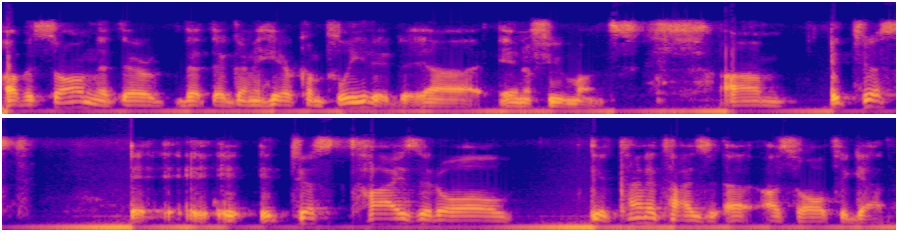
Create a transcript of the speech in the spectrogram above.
of a song that they're that they're going to hear completed uh, in a few months. Um, it just it, it, it, just ties it all it kind of ties uh, us all together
